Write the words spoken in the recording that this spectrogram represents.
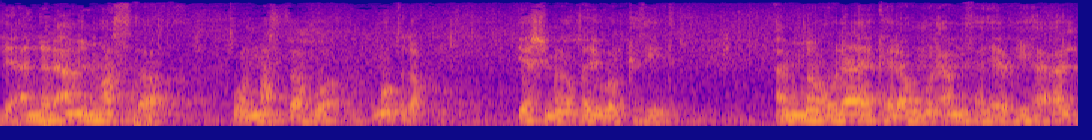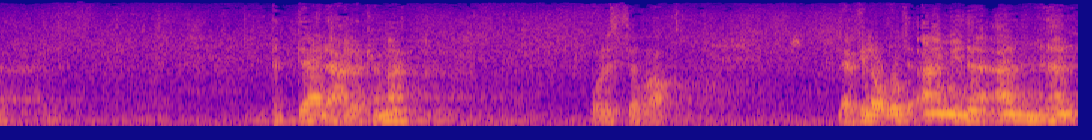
لأن الأمن مصدر والمصدر هو مطلق. يشمل القليل والكثير. أما أولئك لهم الأمن فهي فيها ال الدالة على الكمال والاستغراق. لكن لو قلت آمن أمنا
